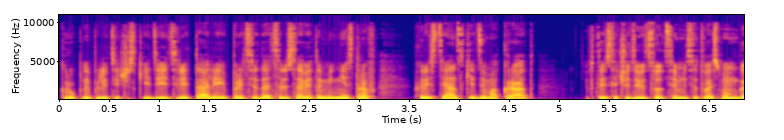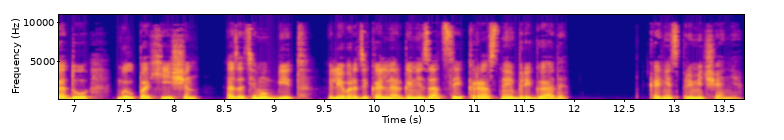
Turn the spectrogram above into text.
Крупный политический деятель Италии, председатель Совета Министров, христианский демократ – в 1978 году был похищен, а затем убит леворадикальной организацией «Красные бригады». Конец примечания.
